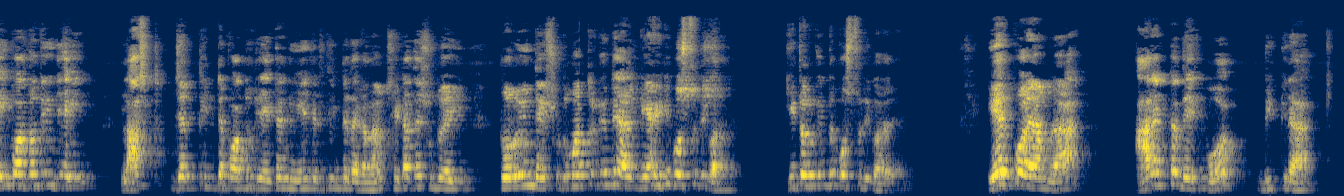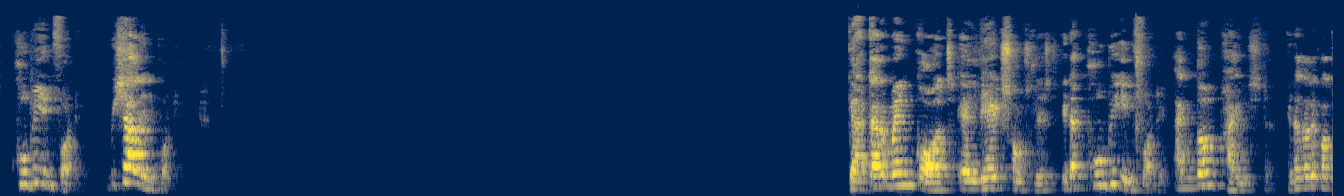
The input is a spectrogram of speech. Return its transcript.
এই পদ্ধতি এই লাস্ট যে তিনটে পদ্ধতি এটা নিয়ে যে তিনটে দেখালাম, সেটাতে শুধু এই টলোইন থেকে শুধুমাত্র কিন্তু অ্যালডিহাইডই প্রস্তুতি করা যায় কিটোন কিন্তু প্রস্তুতি করা যায়। এরপরে আমরা আরেকটা দেখব বিক্রিয়া খুবই ইম্পর্টেন্ট বিশাল ইম্পর্টেন্ট ক্যাটারম্যান কজ এলডিহাইড সংশ্লেষ, এটা খুবই ইম্পর্টেন্ট একদম ফাইভ স্টার এটা তাহলে কত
